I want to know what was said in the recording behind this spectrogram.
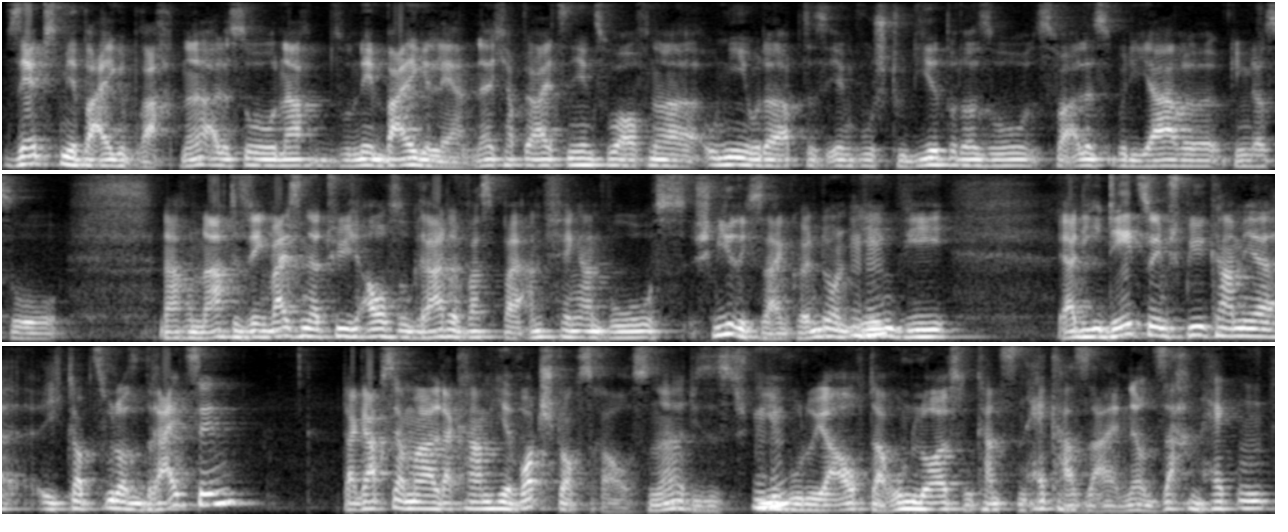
selbst mir beigebracht, ne? Alles so nach so nebenbei gelernt. Ne? Ich habe da jetzt nirgendwo auf einer Uni oder habe das irgendwo studiert oder so. Das war alles über die Jahre ging das so nach und nach. Deswegen weiß ich natürlich auch so gerade was bei Anfängern, wo es schwierig sein könnte und mhm. irgendwie ja die Idee zu dem Spiel kam mir, ich glaube 2013 da gab es ja mal, da kam hier Watch Dogs raus, ne? Dieses Spiel, mhm. wo du ja auch da rumläufst und kannst ein Hacker sein, ne? Und Sachen hacken. Und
